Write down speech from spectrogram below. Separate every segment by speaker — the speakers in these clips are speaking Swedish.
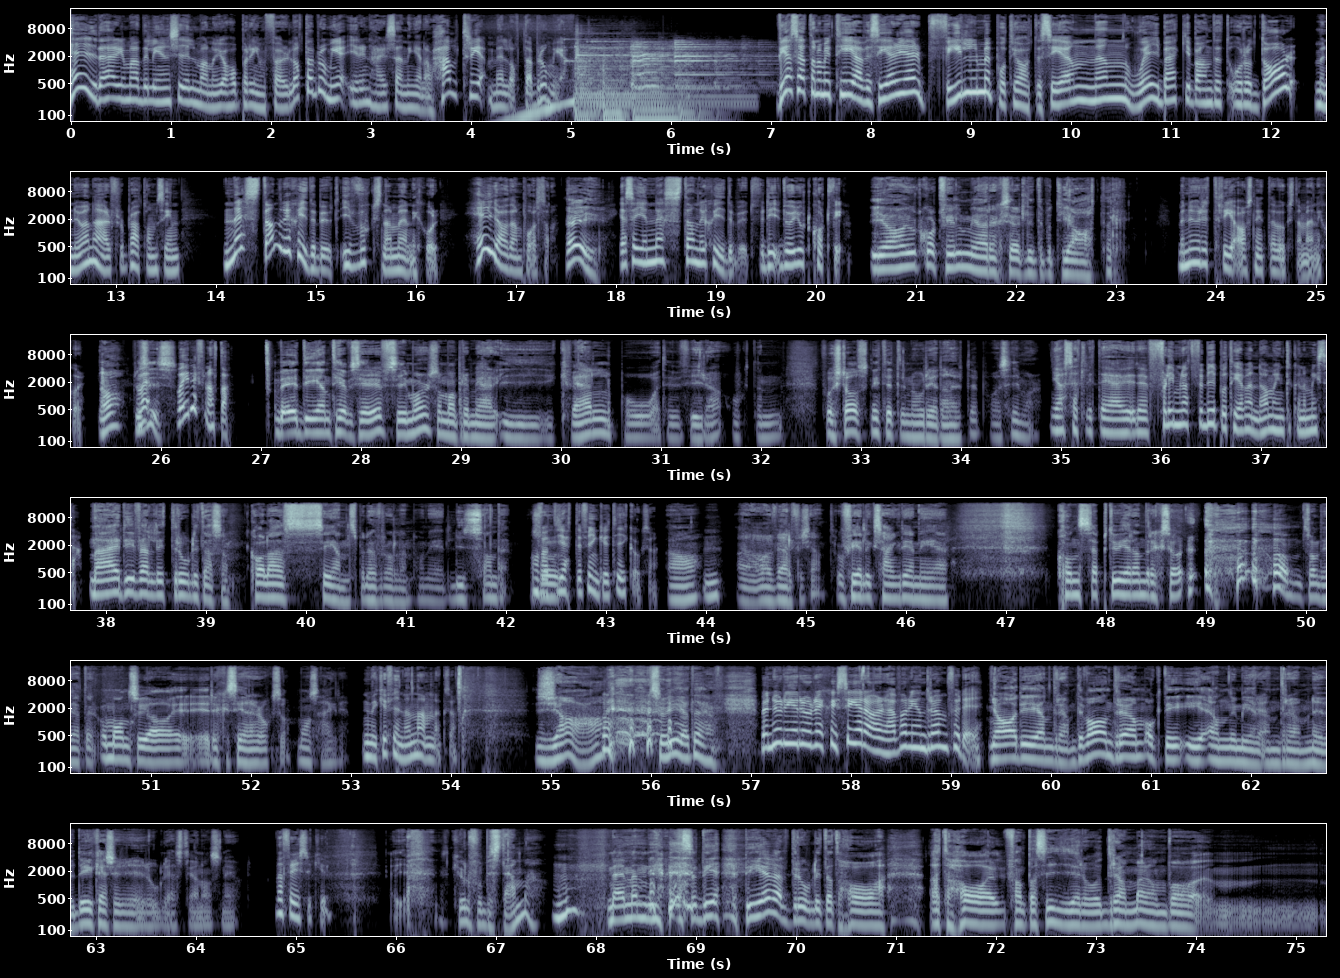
Speaker 1: Hej, det här är Madeleine Kilman och jag hoppar in för Lotta Bromé i den här sändningen av Halv tre med Lotta Bromé. Vi har sett honom i tv-serier, film, på teaterscenen, way back i bandet År och Dar, men nu är han här för att prata om sin nästan regidebut i Vuxna människor. Hej Adam Pålsson!
Speaker 2: Hej!
Speaker 1: Jag säger nästan regidebut, för du har gjort kortfilm.
Speaker 2: Jag har gjort kortfilm, jag har regisserat lite på teater.
Speaker 1: Men nu är det tre avsnitt av Vuxna människor.
Speaker 2: Ja, precis.
Speaker 1: Vad, vad är det för något då?
Speaker 2: Det är en tv-serie för Simor som har premiär ikväll på TV4 och den första avsnittet är nog redan ute på Simor.
Speaker 1: Jag har sett lite, flimrat förbi på tvn, det har man inte kunnat missa.
Speaker 2: Nej, det är väldigt roligt alltså. Karla Sen spelar huvudrollen, hon är lysande.
Speaker 1: Hon har fått jättefin kritik också.
Speaker 2: Ja,
Speaker 1: Mm.
Speaker 2: ja, välförtjänt. Och Felix Herngren är konceptuerande regissör, som det heter. Och Måns och jag regisserar också, Måns Herngren.
Speaker 1: Mycket fina namn också.
Speaker 2: Ja, så är det.
Speaker 1: Men hur är det att regissera det här? Var det en dröm för dig?
Speaker 2: Ja, det är en dröm. Det var en dröm och det är ännu mer en dröm nu. Det är kanske det roligaste jag någonsin har gjort.
Speaker 1: Varför är det så kul?
Speaker 2: Kul att få bestämma.
Speaker 1: Mm.
Speaker 2: Nej men alltså det, det är väldigt roligt att ha, att ha fantasier och drömmar om vad mm,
